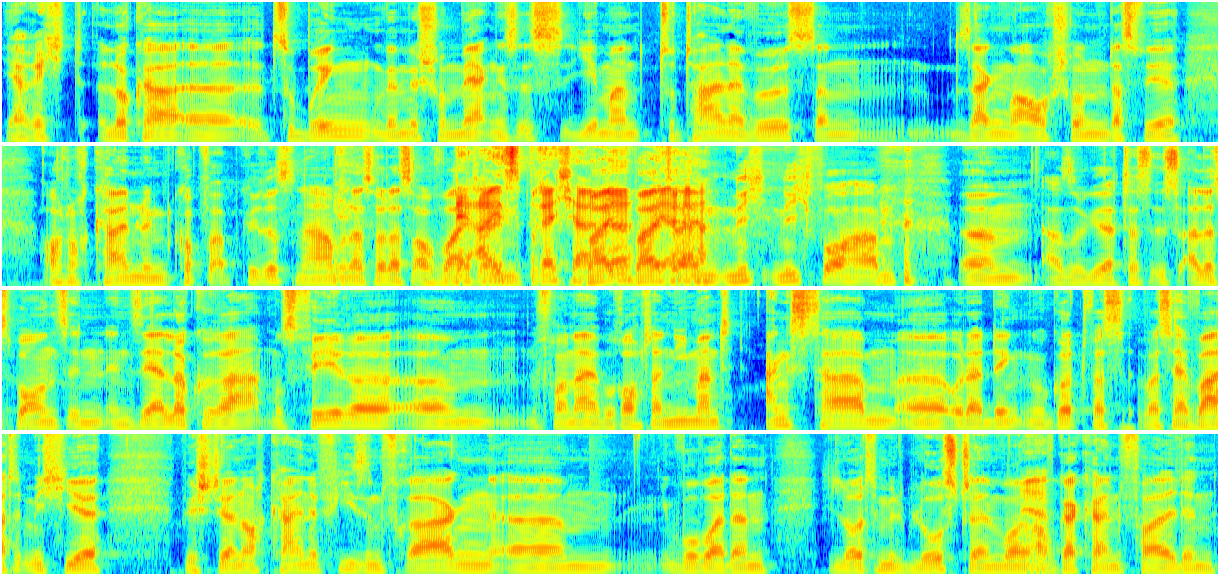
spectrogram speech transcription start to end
ja recht locker äh, zu bringen. Wenn wir schon merken, es ist jemand total nervös, dann sagen wir auch schon, dass wir auch noch keinem den Kopf abgerissen haben und dass wir das auch weiterhin, wei ne? weiterhin ja. nicht, nicht vorhaben. ähm, also wie gesagt, das ist alles bei uns in, in sehr lockerer Atmosphäre. Ähm, von daher braucht da niemand Angst haben äh, oder denken, oh Gott, was, was erwartet mich hier? Wir stellen auch keine fiesen Fragen, ähm, wo wir dann die Leute mit bloßstellen wollen, ja. auf gar keinen Fall, denn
